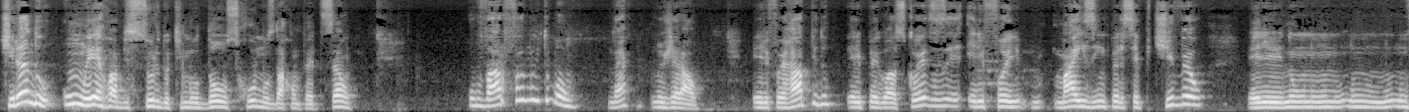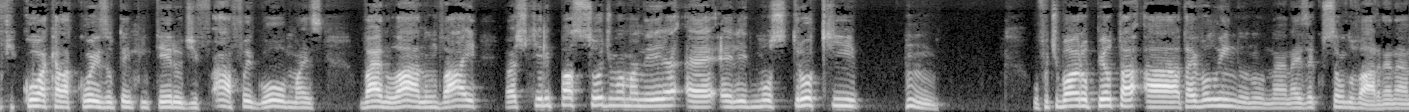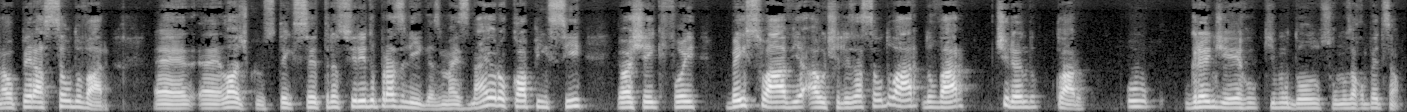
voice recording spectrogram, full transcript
tirando um erro absurdo que mudou os rumos da competição, o VAR foi muito bom, né? No geral. Ele foi rápido, ele pegou as coisas, ele foi mais imperceptível, ele não, não, não, não ficou aquela coisa o tempo inteiro de ah, foi gol, mas vai anular, não vai eu acho que ele passou de uma maneira, é, ele mostrou que hum, o futebol europeu está tá evoluindo no, na, na, execução do VAR, né, na, na operação do VAR. É, é, lógico, isso tem que ser transferido para as ligas, mas na Eurocopa em si, eu achei que foi bem suave a utilização do, ar, do VAR, tirando, claro, o grande erro que mudou os rumos da competição.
